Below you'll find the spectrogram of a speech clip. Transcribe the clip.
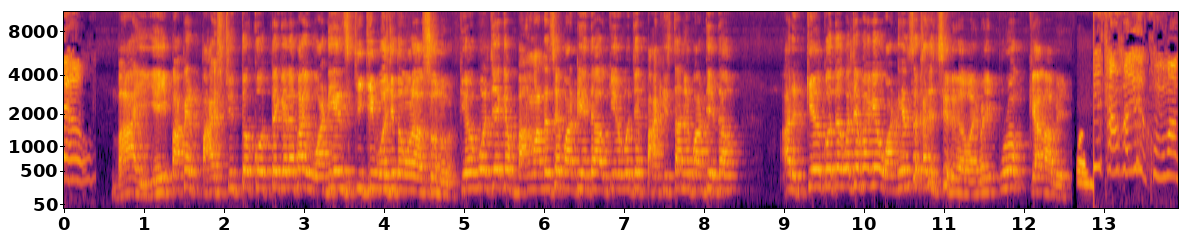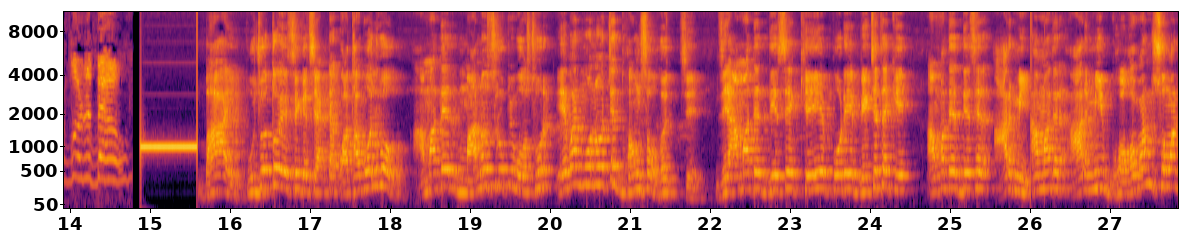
দাও। ভাই এই পাপের প্রায়শ্চিত্ত করতে গেলে ভাই অডিয়েন্স কি কি বলছে তোমরা শোনো। কেউ বলছে একে বাংলাদেশে পাঠিয়ে দাও কেউ বলছে পাকিস্তানে পাঠিয়ে দাও। আর কেউ কোথাও বলছে ভাই অডিয়েন্সের কাছে ছেড়ে দাও ভাই পুরো খেলাবে। ক্ষমা করে দাও ভাই, পুজো তো এসে গেছে, একটা কথা বলব? আমাদের মানুষরূপী অসুর, এবার মনে হচ্ছে ধ্বংস হচ্ছে। যে আমাদের দেশে খেয়ে, পড়ে, বেঁচে থেকে আমাদের দেশের আর্মি আমাদের আর্মি ভগবান সমান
